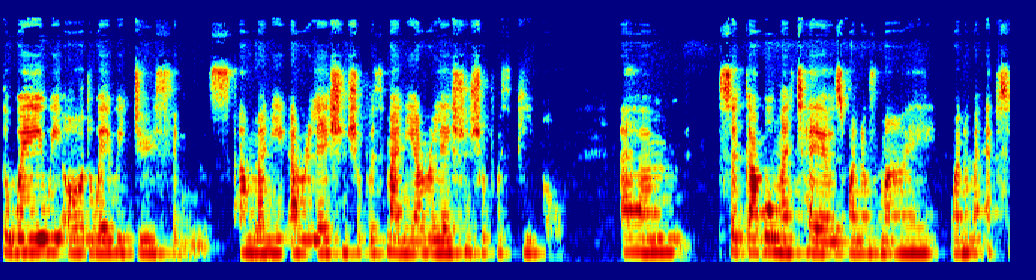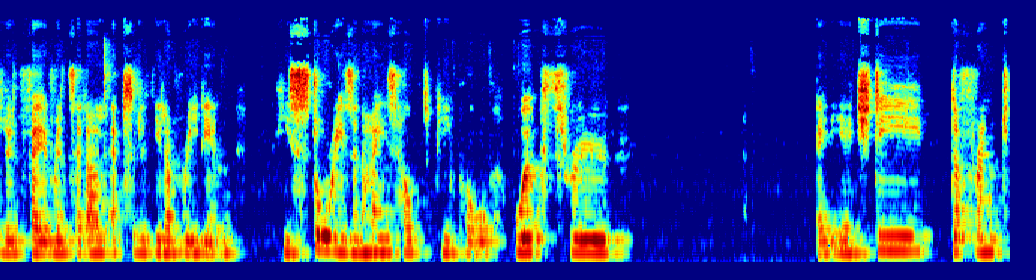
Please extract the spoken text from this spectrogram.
the way we are, the way we do things, our yeah. money, our relationship with money, our relationship with people. Um, so Gabor Maté is one of my one of my absolute favorites that I absolutely love reading. His stories and how he's helped people work through ADHD, different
